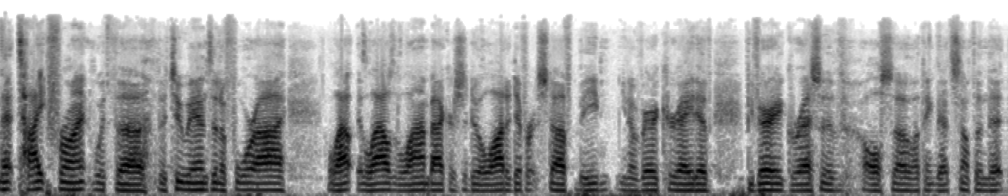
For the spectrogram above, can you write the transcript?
that tight front with uh, the two ends and a four eye. Allow, allows the linebackers to do a lot of different stuff. Be you know very creative, be very aggressive. Also, I think that's something that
